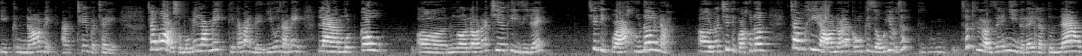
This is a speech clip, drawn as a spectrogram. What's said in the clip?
economic activity. Trong câu hỏi số 45 ý, thì các bạn để ý giá này là một câu uh, nó, nó đã chia thì gì đấy? Chia thì quá khứ đơn à? ờ, nó chia thì quá khứ đơn trong khi đó, nó lại có một cái dấu hiệu rất rất là dễ nhìn ở đây là từ now.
